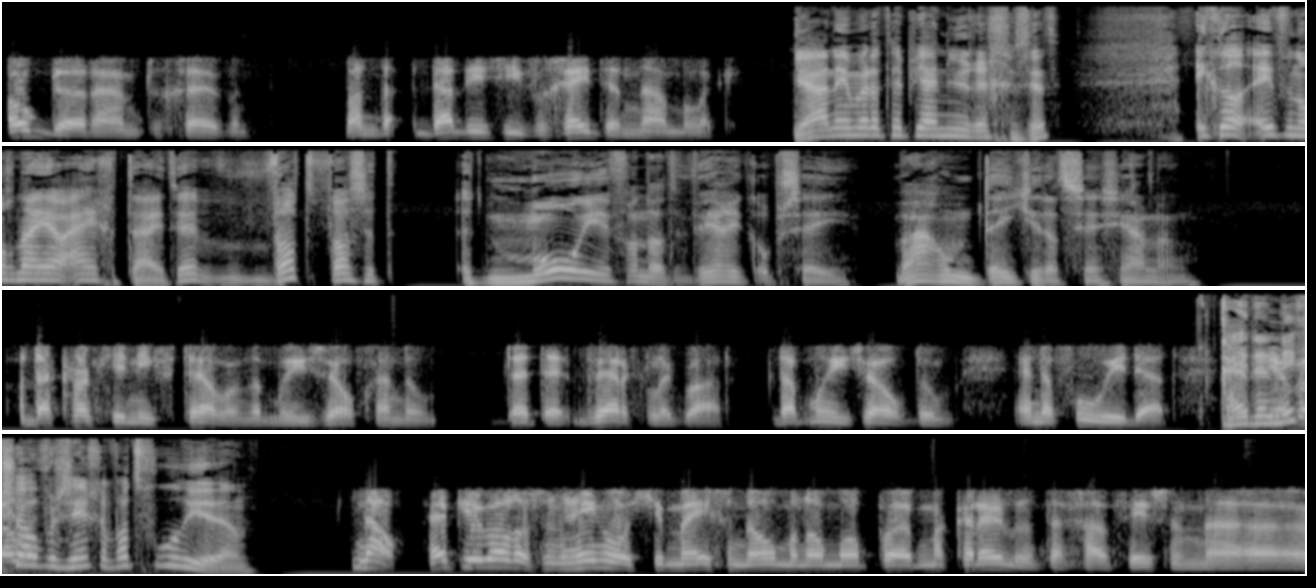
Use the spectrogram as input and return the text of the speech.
ook de ruimte geven. Want da- dat is hij vergeten namelijk. Ja, nee, maar dat heb jij nu rechtgezet. Ik wil even nog naar jouw eigen tijd. Hè. Wat was het, het mooie van dat werk op zee? Waarom deed je dat zes jaar lang? Dat kan ik je niet vertellen, dat moet je zelf gaan doen. Dat is werkelijk waar. Dat moet je zelf doen. En dan voel je dat. Kan je daar niks wel- over zeggen? Wat voelde je dan? Nou, heb je wel eens een hengeltje meegenomen om op eh makrelen te gaan vissen? Eh,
